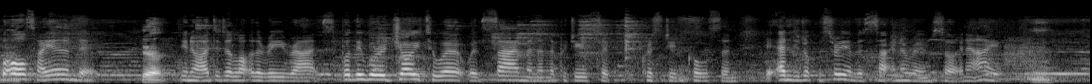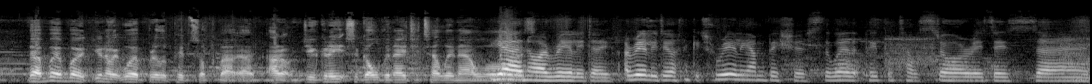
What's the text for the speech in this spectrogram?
but also I earned it. Yeah. You know, I did a lot of the rewrites, but they were a joy to work with Simon and the producer Christian Colson. It ended up the three of us sat in a room sorting it out. Mm. Yeah, but, but you know, it were brilliant people talk about it. I don't, do you agree it's a golden age of telling now? Or Yeah, no, I really do. I really do. I think it's really ambitious. The way that people tell stories is uh,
